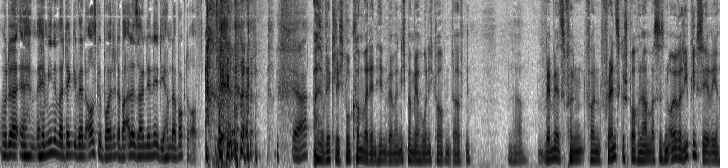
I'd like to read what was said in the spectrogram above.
Oder äh, Hermine mal denkt, die werden ausgebeutet, aber alle sagen, nee, nee, die haben da Bock drauf. ja. Also wirklich, wo kommen wir denn hin, wenn man nicht mal mehr Honig kaufen darf? Ne? ja. Wenn wir jetzt von, von Friends gesprochen haben, was ist denn eure Lieblingsserie?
